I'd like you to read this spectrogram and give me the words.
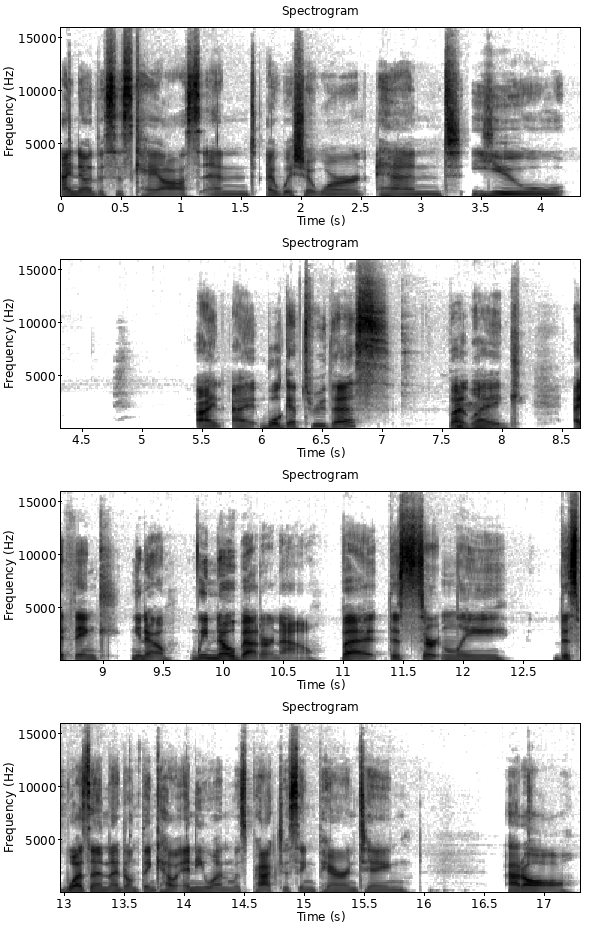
I know this is chaos and I wish it weren't, and you, I, I will get through this. But mm-hmm. like, I think, you know, we know better now, but this certainly, this wasn't, I don't think, how anyone was practicing parenting at all,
